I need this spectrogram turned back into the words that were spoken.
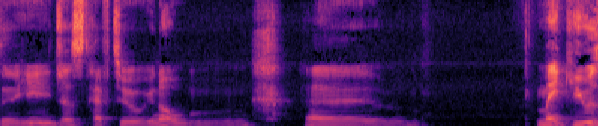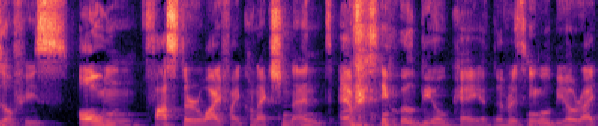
uh, he just have to, you know. Uh, make use of his own faster Wi-Fi connection, and everything will be okay, and everything will be all right.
